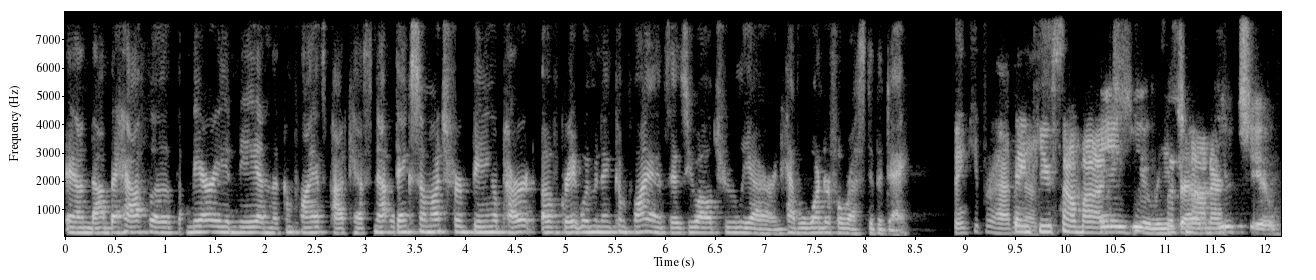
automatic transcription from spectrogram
And on behalf of Mary and me and the Compliance Podcast Network, thanks so much for being a part of Great Women in Compliance, as you all truly are. And have a wonderful rest of the day. Thank you for having Thank us. Thank you so much. Thank you, Lisa. Such an honor. You too.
